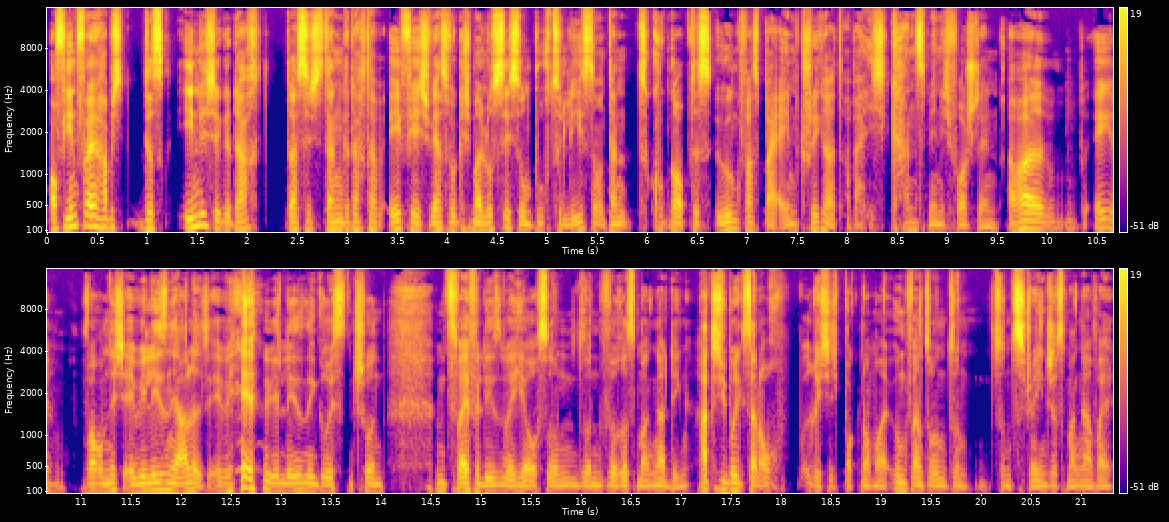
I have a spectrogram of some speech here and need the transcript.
Auf jeden Fall habe ich das Ähnliche gedacht, dass ich dann gedacht habe, ey, vielleicht wäre es wirklich mal lustig, so ein Buch zu lesen und dann zu gucken, ob das irgendwas bei einem triggert. Aber ich kann es mir nicht vorstellen. Aber ey, warum nicht? Ey, wir lesen ja alles. Ey, wir, wir lesen den größten schon. Im Zweifel lesen wir hier auch so ein, so ein wirres Manga-Ding. Hatte ich übrigens dann auch richtig Bock nochmal. Irgendwann so, ein- so, ein, so ein stranges Manga, weil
